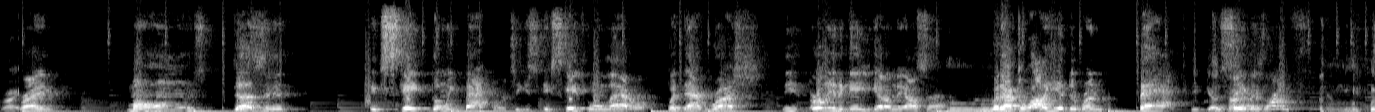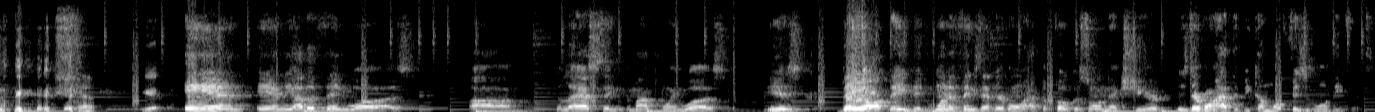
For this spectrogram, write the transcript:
Right. right? Mahomes doesn't escape going backwards. He escapes going lateral, but that rush the- early in the game, he got on the outside. Mhm. But after a while, he had to run back He got to save his life. Yep. Yeah. And and the other thing was, um, the last thing. My point was is they are they, they one of the things that they're going to have to focus on next year is they're going to have to become more physical on defense.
